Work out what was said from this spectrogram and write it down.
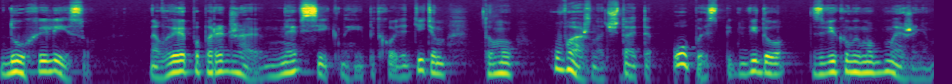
Духи лісу. Але попереджаю, не всі книги підходять дітям, тому уважно читайте опис під відео з віковим обмеженням.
